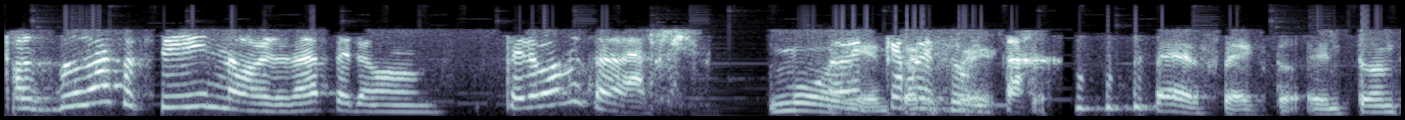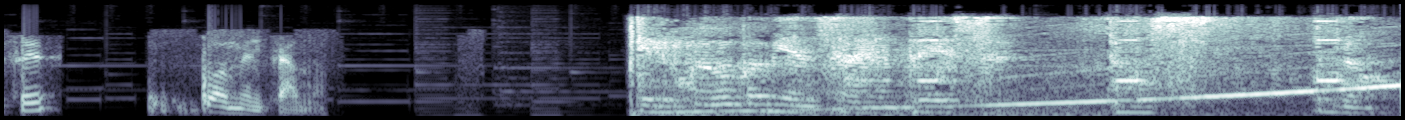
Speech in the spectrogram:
pues dudas así, no, ¿verdad? Pero, pero vamos a darle. Muy a ver bien. qué resulta. Perfecto. Entonces, comenzamos. El juego comienza en 3, 2, 1.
